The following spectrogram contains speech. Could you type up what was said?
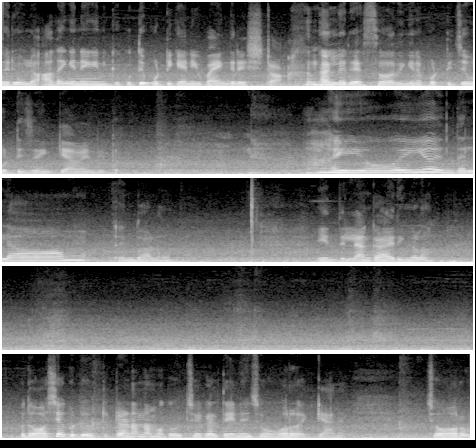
വരുമല്ലോ അതിങ്ങനെ എനിക്ക് കുത്തി പൊട്ടിക്കാൻ എനിക്ക് ഭയങ്കര ഇഷ്ടമാണ് നല്ല രസമാണ് അതിങ്ങനെ പൊട്ടിച്ച് പൊട്ടിച്ച് നിൽക്കാൻ വേണ്ടിയിട്ട്. അയ്യോ അയ്യോ എന്തെല്ലാം എന്താണ്? എന്തെല്ലാം കാര്യങ്ങളാണ് ഇപ്പോൾ ദോശയൊക്കെ ഇട്ടിട്ടാണ് നമുക്ക് ഉച്ചക്കലത്തേന് ചോറ് വയ്ക്കാൻ ചോറും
